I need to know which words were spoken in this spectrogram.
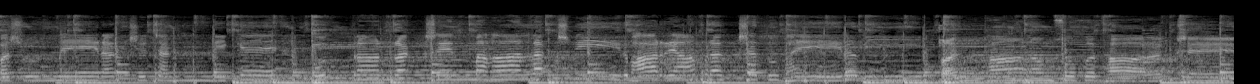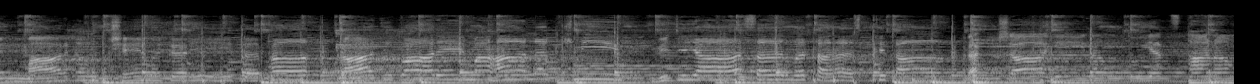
पशून् मे रक्ष चण्डिके। पुत्रान् रक्षेन् महालक्ष्मीर्भार्यां रक्षतु भैरवी। पन्थानं सुपथा रक्षेन्मार्गं क्षेमकरी तथा। राजद्वारे महालक्ष्मी विजया सर्वतः स्थिता। रक्षाहीनं तु यत्स्थानं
